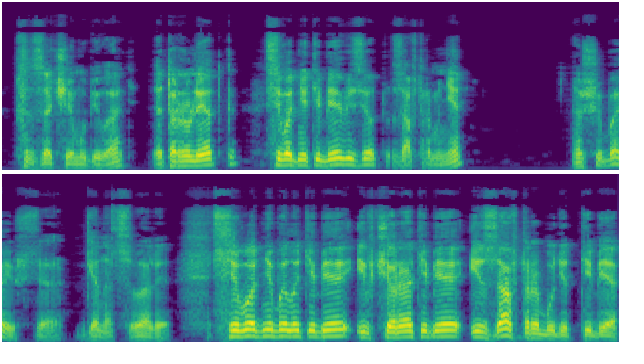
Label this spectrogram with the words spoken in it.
— Зачем убивать? Это рулетка. Сегодня тебе везет, завтра мне. Ошибаешься, Генацвале. Сегодня было тебе, и вчера тебе, и завтра будет тебе.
